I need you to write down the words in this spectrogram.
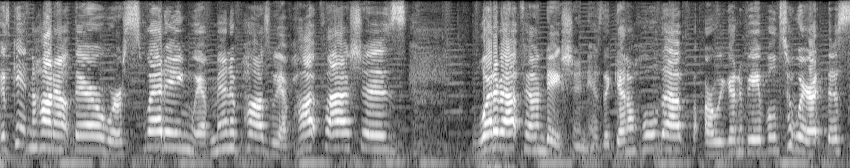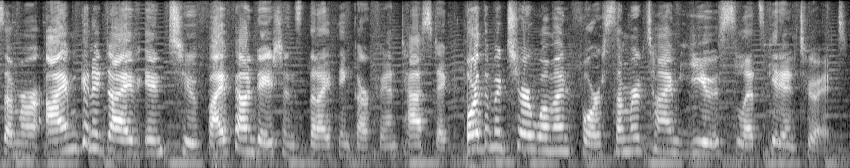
It's getting hot out there. We're sweating. We have menopause. We have hot flashes. What about foundation? Is it gonna hold up? Are we gonna be able to wear it this summer? I'm gonna dive into five foundations that I think are fantastic for the mature woman for summertime use. Let's get into it.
